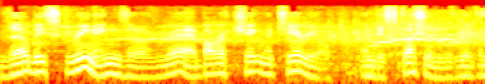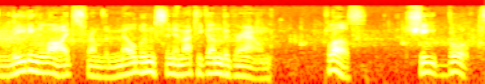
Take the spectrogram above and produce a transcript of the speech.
There'll be screenings of rare Borowczyk material and discussions with leading lights from the Melbourne Cinematic Underground, plus cheap books.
